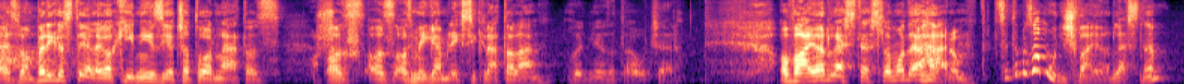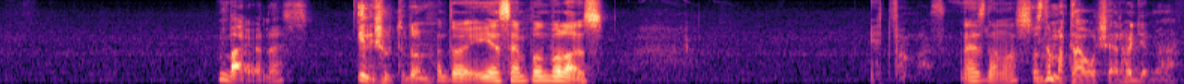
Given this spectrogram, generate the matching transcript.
Ez van. Pedig az tényleg, aki nézi a csatornát, az, az, az, az még emlékszik rá talán, hogy mi az a Tao Chair. A wireless Tesla Model 3. Szerintem az amúgy is wireless, nem? Wireless. Én is úgy tudom. Hát de ilyen szempontból az. Itt van az. Ez nem az. Az nem a Tao Chair, hagyjad már.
